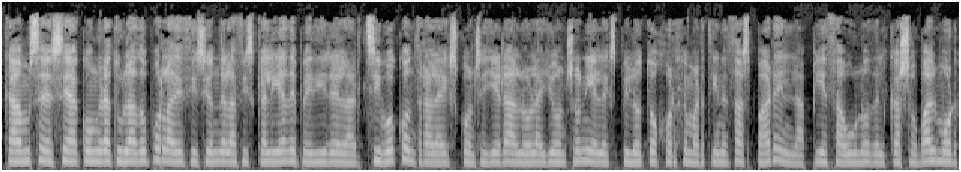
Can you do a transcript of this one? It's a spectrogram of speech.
Camps se ha congratulado por la decisión de la Fiscalía de pedir el archivo contra la exconsellera Lola Johnson y el expiloto Jorge Martínez Aspar en la pieza 1 del caso Balmor.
